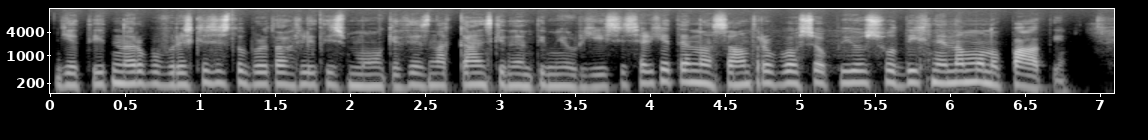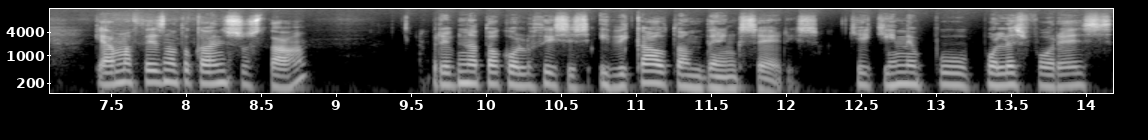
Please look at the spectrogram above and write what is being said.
γιατί την ώρα που βρίσκεσαι στον πρωταθλητισμό και θες να κάνεις και να δημιουργήσεις, έρχεται ένας άνθρωπος ο οποίος σου δείχνει ένα μονοπάτι. Και άμα θες να το κάνεις σωστά, πρέπει να το ακολουθήσεις, ειδικά όταν δεν ξέρεις. Και εκεί είναι που πολλές φορές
